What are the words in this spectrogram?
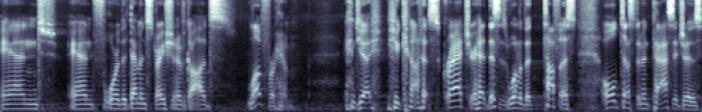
and, and for the demonstration of God's love for him. And yet, you gotta scratch your head. This is one of the toughest Old Testament passages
